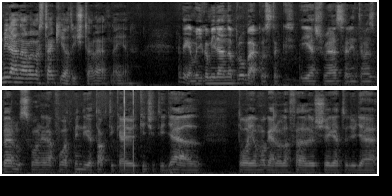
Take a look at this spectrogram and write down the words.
Milánnál meg aztán ki az Isten lehetne ilyen. Hát igen, mondjuk a Milánnal próbálkoztak ilyesmivel, szerintem ez berlusconi volt mindig a taktikája, hogy kicsit így eltolja magáról a felelősséget, hogy ugye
